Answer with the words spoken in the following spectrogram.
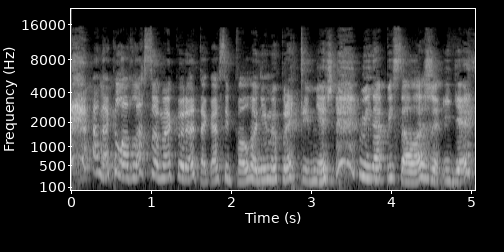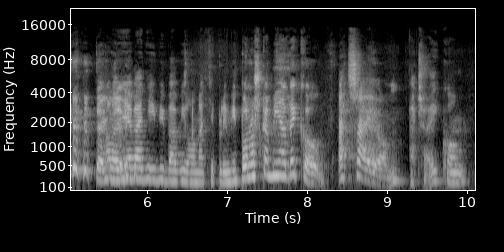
A nakladla som akurát tak asi pol hodinu predtým, než mi napísala, že ide. Takže... Ale nevadí, vybavila ma teplými ponožkami a dekou. A čajom. A čajkom.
